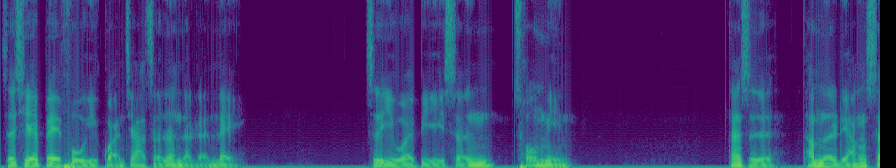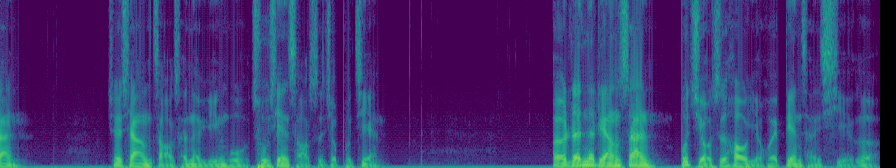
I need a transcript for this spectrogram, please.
这些被赋予管家责任的人类，自以为比神聪明，但是他们的良善。就像早晨的云雾，出现少时就不见。而人的良善，不久之后也会变成邪恶。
